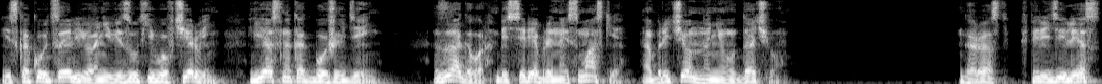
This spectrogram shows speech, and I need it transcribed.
И с какой целью они везут его в червень, ясно как божий день. Заговор без серебряной смазки обречен на неудачу. Гораст, впереди лес,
